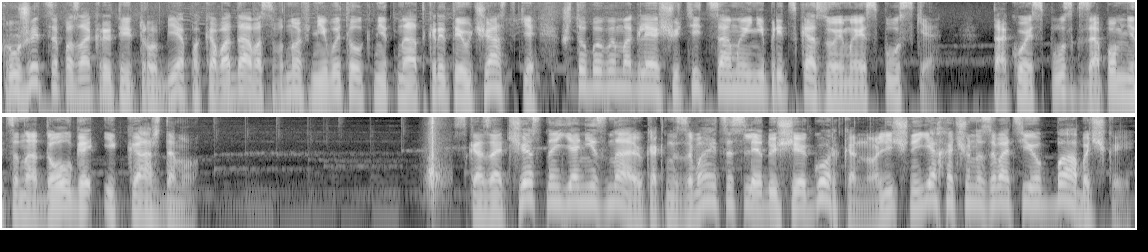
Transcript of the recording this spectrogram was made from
кружиться по закрытой трубе, пока вода вас вновь не вытолкнет на открытые участки, чтобы вы могли ощутить самые непредсказуемые спуски. Такой спуск запомнится надолго и каждому. Сказать честно, я не знаю, как называется следующая горка, но лично я хочу называть ее бабочкой,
